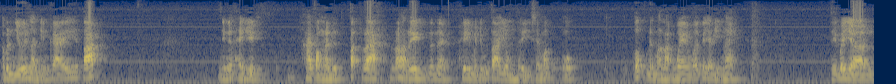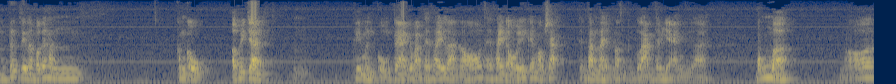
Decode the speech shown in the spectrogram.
Ở bên dưới là những cái tab, những cái thẻ duyệt hai phần này được tách ra rất là riêng. Nên là khi mà chúng ta dùng thì sẽ mất một lúc để mà làm quen với cái giao diện này. Thì bây giờ trước tiên là với cái thanh công cụ ở phía trên, khi mình cuộn trang các bạn có thể thấy là nó thể thay đổi cái màu sắc. Trên thanh này nó được làm theo dạng là bóng mờ. Nó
